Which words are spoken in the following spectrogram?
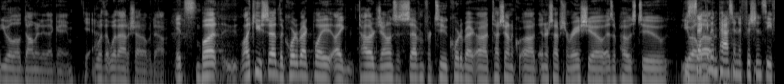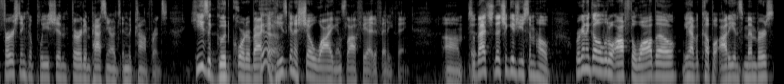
ULL dominated that game. Yeah. With, without a shadow of a doubt. it's But like you said, the quarterback play, like Tyler Jones is seven for two quarterback uh, touchdown uh, interception ratio, as opposed to He's ULL. second in passing efficiency, first in completion, third in passing yards in the conference. He's a good quarterback, and he's going to show why against Lafayette, if anything. Um, so that, sh- that should give you some hope. We're going to go a little off the wall, though. We have a couple audience members.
